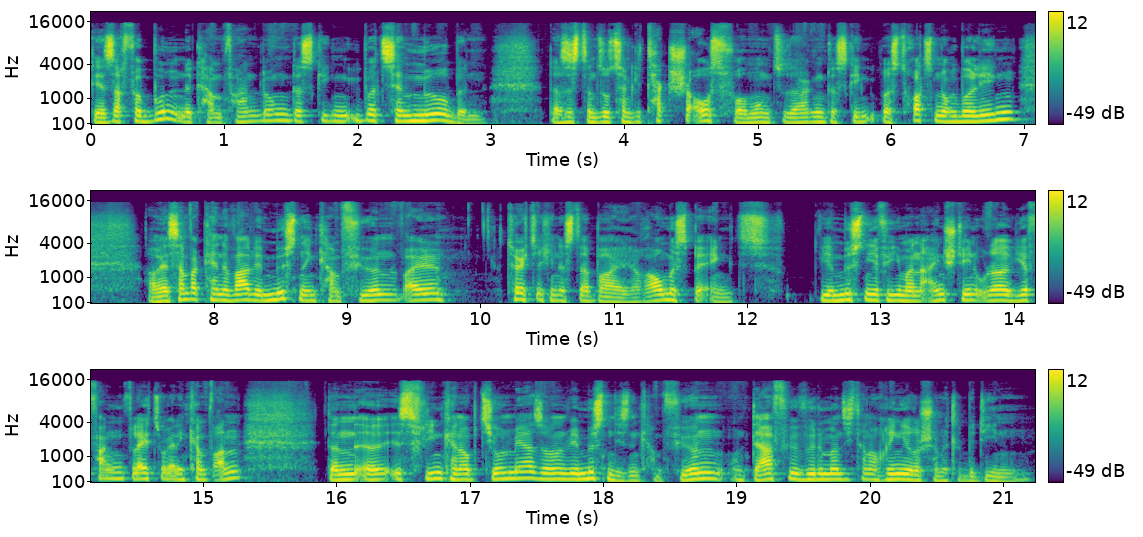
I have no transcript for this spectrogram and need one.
der sagt verbundene Kampfhandlungen, das Gegenüber zermürben. Das ist dann sozusagen die taktische Ausformung, zu sagen, das Gegenüber ist trotzdem noch überlegen. Aber jetzt haben wir keine Wahl, wir müssen den Kampf führen, weil Töchterchen ist dabei, Raum ist beengt. Wir müssen hier für jemanden einstehen oder wir fangen vielleicht sogar den Kampf an dann äh, ist Fliehen keine Option mehr, sondern wir müssen diesen Kampf führen und dafür würde man sich dann auch ringerischer Mittel bedienen.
